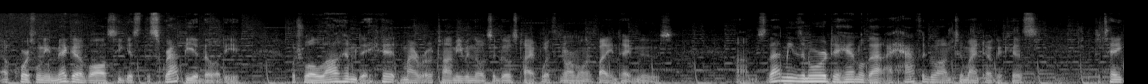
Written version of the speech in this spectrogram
of course, when he Mega Evolves, he gets the Scrappy ability, which will allow him to hit my Rotom even though it's a Ghost type with normal and fighting type moves. Um, so that means in order to handle that, I have to go out into my Togekiss to take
